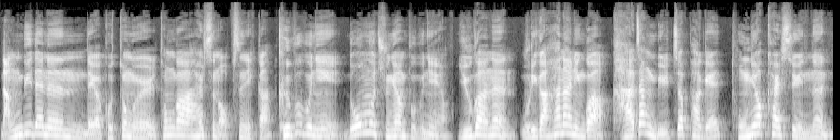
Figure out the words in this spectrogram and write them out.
낭비되는 내가 고통을 통과할 수는 없으니까 그 부분이 너무 중요한 부분이에요. 육아는 우리가 하나님과 가장 밀접하게 동역할 수 있는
